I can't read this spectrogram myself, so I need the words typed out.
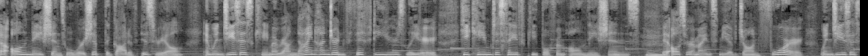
that all nations will worship the God of Israel. And when Jesus came around 950 years later, he came to save people from all nations. Hmm. It also reminds me of John 4 when Jesus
